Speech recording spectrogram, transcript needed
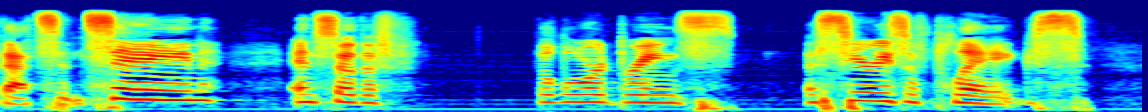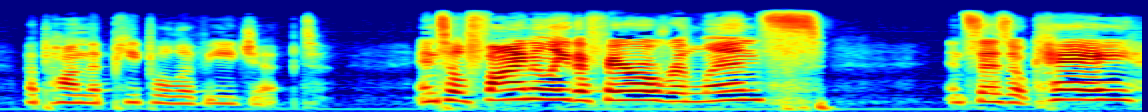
that's insane. And so the, the Lord brings a series of plagues upon the people of Egypt until finally the Pharaoh relents and says, okay,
